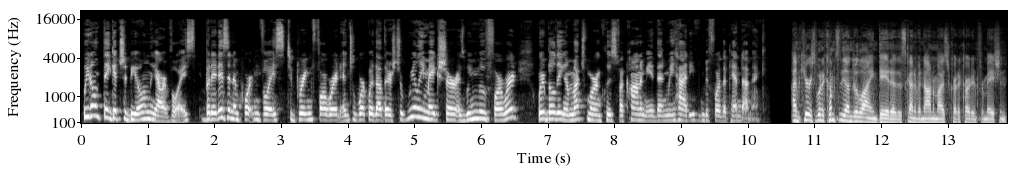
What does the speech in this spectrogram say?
we don't think it should be only our voice, but it is an important voice to bring forward and to work with others to really make sure as we move forward, we're building a much more inclusive economy than we had even before the pandemic. I'm curious when it comes to the underlying data, this kind of anonymized credit card information,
